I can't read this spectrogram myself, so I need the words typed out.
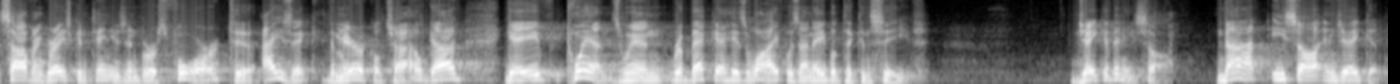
sovereign grace continues in verse 4 to Isaac, the miracle child. God gave twins when Rebekah, his wife, was unable to conceive Jacob and Esau, not Esau and Jacob.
